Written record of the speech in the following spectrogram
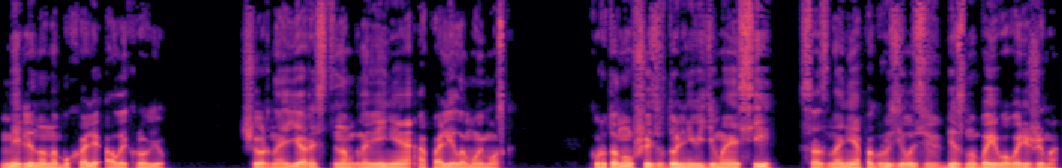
медленно набухали алой кровью. Черная ярость на мгновение опалила мой мозг. Крутанувшись вдоль невидимой оси, сознание погрузилось в бездну боевого режима.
